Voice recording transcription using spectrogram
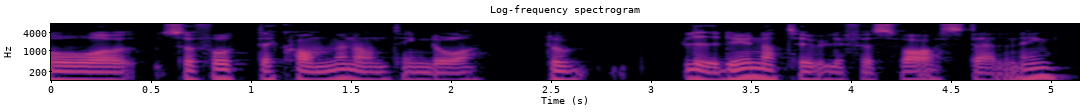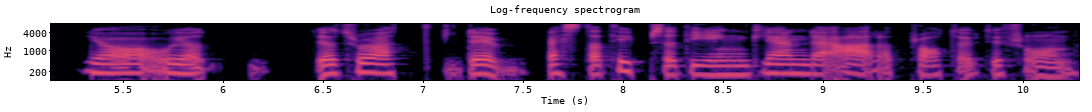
Och så fort det kommer någonting då, då blir det ju naturlig försvarsställning. Ja, och jag, jag tror att det bästa tipset egentligen det är att prata utifrån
